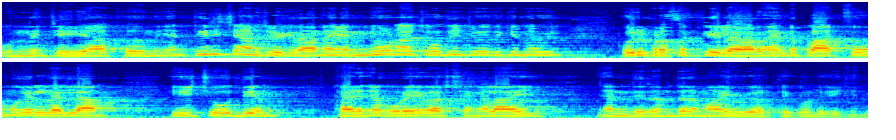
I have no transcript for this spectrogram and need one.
ഒന്നും ചെയ്യാത്തതെന്ന് ഞാൻ തിരിച്ചാണ് ചോദിക്കുന്നത്. കാരണം എന്നോട് ആ ചോദ്യം ചോദിക്കുന്നതിൽ ഒരു പ്രസക്തിയില്ല. കാരണം എന്റെ പ്ലാറ്റ്ഫോമുകളിലെല്ലാം ഈ ചോദ്യം കഴിഞ്ഞ കുറേ വർഷങ്ങളായി ഞാൻ നിരന്തരമായി ഉയർത്തിക്കൊണ്ടിരിക്കുന്നു.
